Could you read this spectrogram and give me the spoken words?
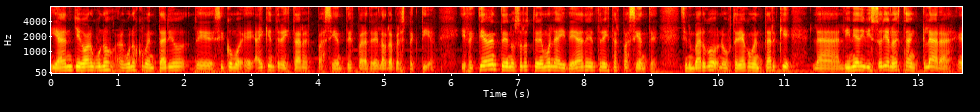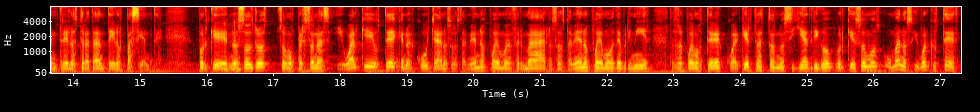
y han llegado algunos, algunos comentarios de decir como eh, hay que entrevistar pacientes para tener la otra perspectiva. Y efectivamente nosotros tenemos la idea de entrevistar pacientes. Sin embargo, nos gustaría comentar que la línea divisoria no es tan clara entre los tratantes y los pacientes. Porque nosotros somos personas igual que ustedes que nos escuchan, nosotros también nos podemos enfermar, nosotros también nos podemos deprimir, nosotros podemos tener cualquier trastorno psiquiátrico porque somos humanos igual que ustedes.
